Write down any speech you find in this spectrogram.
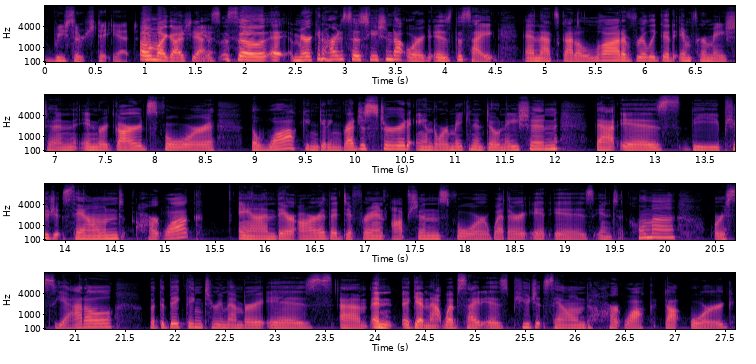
researched it yet. Oh my gosh, yes. So, uh, AmericanHeartAssociation.org is the site, and that's got a lot of really good information in regards for the walk and getting registered and or making a donation. That is the Puget Sound Heart Walk, and there are the different options for whether it is in Tacoma or Seattle. But the big thing to remember is, um, and again, that website is PugetSoundHeartWalk.org.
